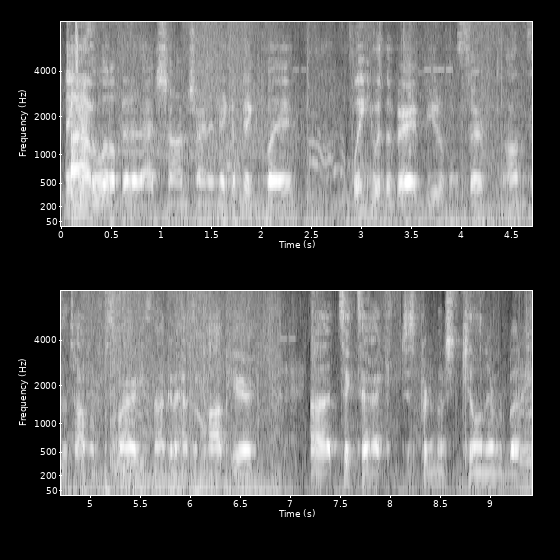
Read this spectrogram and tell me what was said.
I think it's Uh, a little bit of that Sean trying to make a big play. Blinky with a very beautiful serve onto the top of Spire. He's not going to have to pop here. Uh, Tic Tac just pretty much killing everybody.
